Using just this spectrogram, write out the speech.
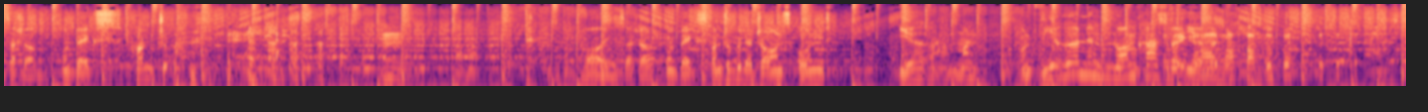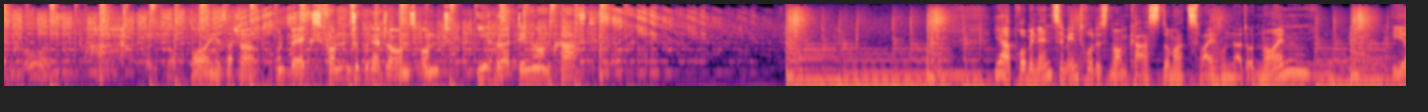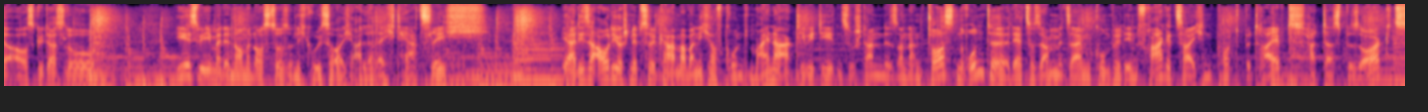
Jetzt Sascha. Und Bex von. Ju Moin, Sascha. und Bex von Jupiter Jones und ihr. Oh Mann. Und wir hören den Normcast oder Egal, ihr? mach was. Moin, jetzt Sascha. Und Bex von Jupiter Jones und ihr hört den Normcast. Ja, Prominenz im Intro des Normcast Nummer 209. Hier aus Gütersloh. Hier ist wie immer der Norman Ostos und ich grüße euch alle recht herzlich. Ja, dieser Audioschnipsel kam aber nicht aufgrund meiner Aktivitäten zustande, sondern Thorsten Runte, der zusammen mit seinem Kumpel den Fragezeichen-Pod betreibt, hat das besorgt.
